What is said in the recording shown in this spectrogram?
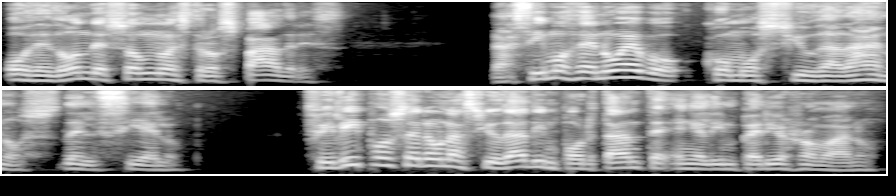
o de donde son nuestros padres. Nacimos de nuevo como ciudadanos del cielo. Filipos era una ciudad importante en el imperio romano.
